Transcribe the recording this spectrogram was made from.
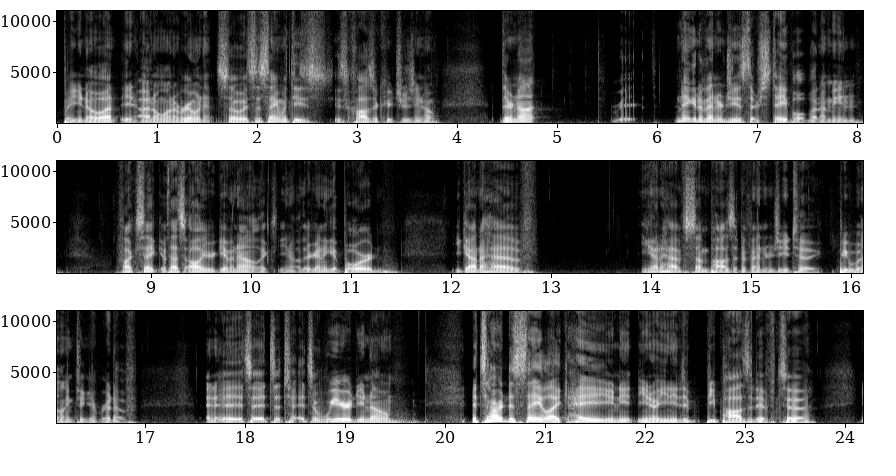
But you know what? I don't want to ruin it. So it's the same with these these closet creatures. You know, they're not negative energy is their staple. But I mean, fuck's sake, if that's all you're giving out, like you know, they're gonna get bored. You gotta have you gotta have some positive energy to be willing to get rid of. And it's a, it's a t- it's a weird you know, it's hard to say like, hey, you need you know you need to be positive to,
